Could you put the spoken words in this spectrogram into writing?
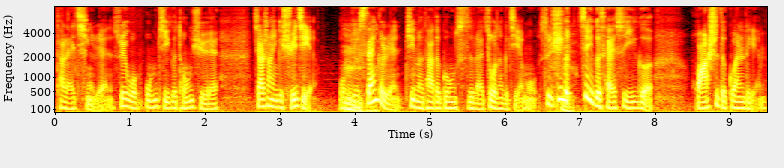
他来请人，所以我我们几个同学加上一个学姐，我们就三个人进了他的公司来做那个节目，所以这个这个才是一个华视的关联，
